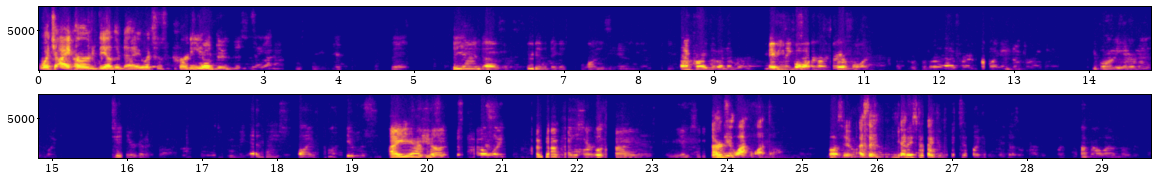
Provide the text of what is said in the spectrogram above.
which I heard the other day, which was pretty. Well, dude, this is what happens the, end of three of the biggest MCU. And according to a number of Maybe four, I've heard three or four. from what I've heard from like a number of uh, people on the internet, like, shit, you're gonna cry movie at least five times. I have not, just how like I've not cried a single time in the MCU. I heard you laugh a lot though. What? Too. I said yeah, they said like they said like it doesn't have as much laugh out loud moments as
